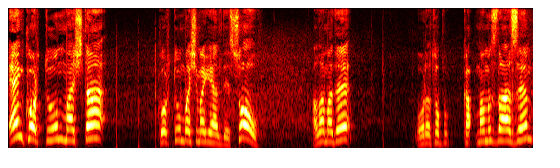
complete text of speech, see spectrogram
En korktuğum maçta korktuğum başıma geldi. Sov alamadı. Orada topu kapmamız lazım.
